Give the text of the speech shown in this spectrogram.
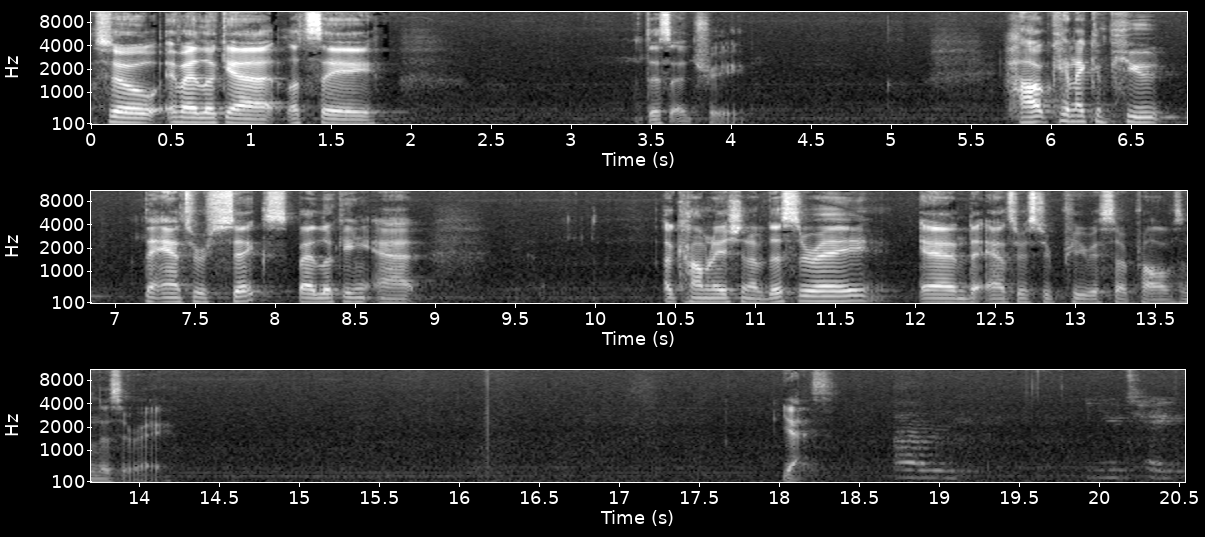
So if I look at, let's say, this entry, how can I compute the answer 6 by looking at a combination of this array and the answers to previous subproblems in this array. Yes? Um, you take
